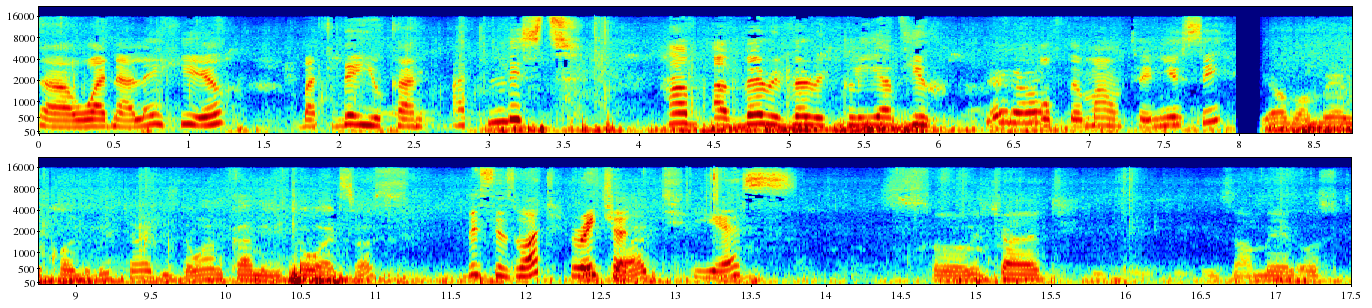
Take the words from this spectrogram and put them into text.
uh, Wanale Hill, but today you can at least have a very, very clear view of the mountain. You see? We have a male called Richard, is the one coming towards us. This is what? Richard. Richard. Yes. So Richard is a male ostrich.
